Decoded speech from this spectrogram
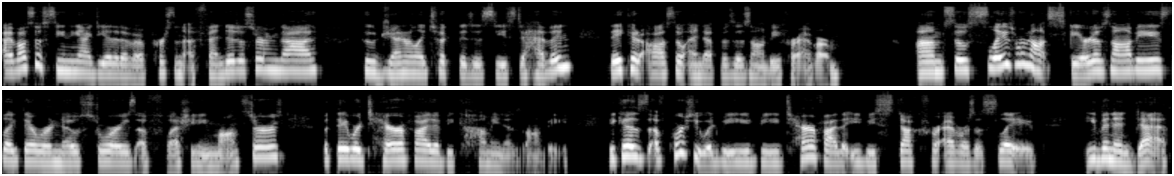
i've also seen the idea that if a person offended a certain god who generally took the deceased to heaven they could also end up as a zombie forever. Um, so slaves were not scared of zombies like there were no stories of flesh-eating monsters but they were terrified of becoming a zombie. Because of course you would be you'd be terrified that you'd be stuck forever as a slave. Even in death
